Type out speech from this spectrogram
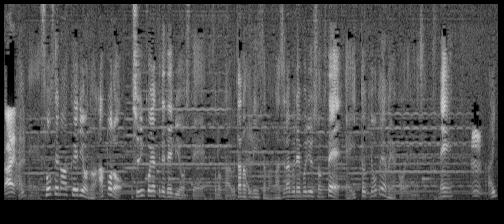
はいはい。えー創世のアクエリオンのアポロ、主人公役でデビューをして、その他、うたの☆プリンスさまっ♪、マジラブレボリューションズで、えー一十木音也の役をやってらっしゃいますね。うん。はい。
